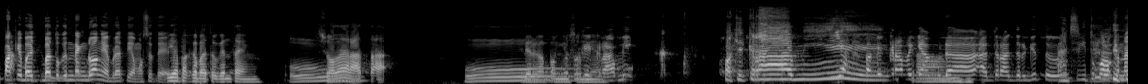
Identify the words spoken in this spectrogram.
pakai batu, batu genteng doang ya berarti ya maksudnya? Iya pakai batu genteng. Oh. Soalnya rata. Oh. Biar gampang Pakai nyusunnya. keramik. Pakai keramik. Iya, pakai keramik yang udah hancur-hancur gitu. Anjir itu kalau kena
